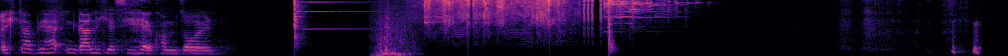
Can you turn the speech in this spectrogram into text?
Ich glaube, wir hätten gar nicht erst hierher kommen sollen.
